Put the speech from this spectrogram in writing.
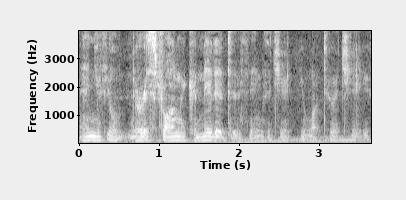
And you feel very strongly committed to the things that you, you want to achieve.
